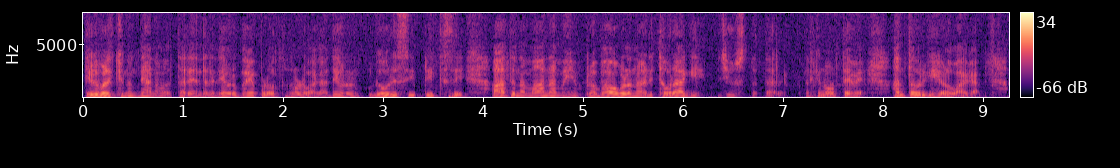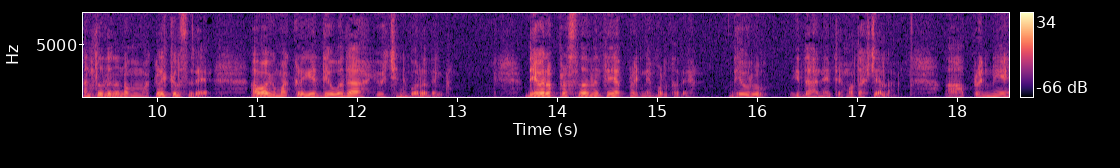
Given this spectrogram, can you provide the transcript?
ತಿಳುವಳಿಕೆಯನ್ನು ಜ್ಞಾನ ಹೊಂದುತ್ತಾರೆ ಅಂದರೆ ದೇವರು ಭಯಪಡುವಂಥ ನೋಡುವಾಗ ದೇವರನ್ನು ಗೌರವಿಸಿ, ಪ್ರೀತಿಸಿ, ಆತನ ಮಾನ ಪ್ರಭಾವಗಳನ್ನು ಅರಿತವರಾಗಿ ಜೀವಿಸುತ್ತಾರೆ. ಅದಕ್ಕೆ ನೋಡ್ತೇವೆ. ಅಂಥವ್ರಿಗೆ ಹೇಳುವಾಗ, ಅಂಥದ್ದನ್ನು ನಮ್ಮ ಮಕ್ಕಳಿಗೆ ಕಲಿಸಿದ್ರೆ ಆವಾಗ ಮಕ್ಕಳಿಗೆ ದೇವದ ಯೋಚನೆ ಬರೋದಿಲ್ಲ. ದೇವರ ಪ್ರಸನ್ನತೆಯ ಪ್ರಜ್ಞೆ ಬರ್ತದೆ. ದೇವರು ಇದ್ದಾನೆ ಅಂತ ಮತ್ತಷ್ಟೇ ಅಲ್ಲ. ಆ ಪ್ರಜ್ಞೆ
